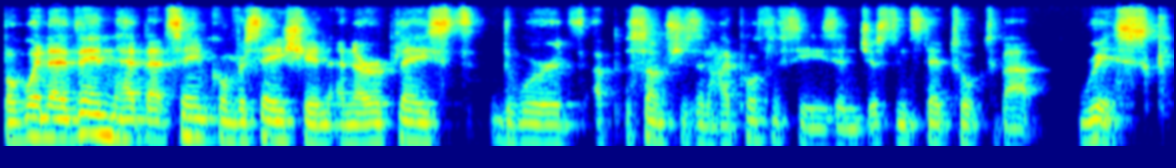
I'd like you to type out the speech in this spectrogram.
But when I then had that same conversation and I replaced the words assumptions and hypotheses and just instead talked about risk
